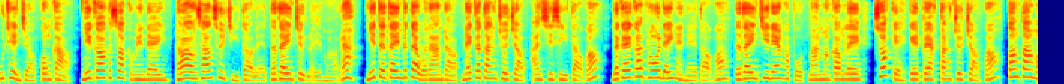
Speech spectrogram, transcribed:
ဦးထင်ကျော်ကုံကညေကကဆကမင်းဒိုင်ဒေါအောင်ဆန်းစုကြည်တော့လေတတိုင်းကျွလေမော်ဒါညစ်တဲ့တိုင်းပတက်ဝရန်ဒါနေကกตังจูจอบอันซีซีต่อก็แล้วก็ก้อนหัวได้เนเน่ต่อก็แต่แต่อินจีแดงขบดมันมังกำเลยสวกเกเกตแบกตังจูจอบก็ต้อมตาม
